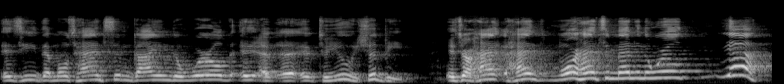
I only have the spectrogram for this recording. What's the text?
is he the most handsome guy in the world? Uh, uh, uh to you, he should be. Is there ha- hand, more handsome men in the world? Yeah.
